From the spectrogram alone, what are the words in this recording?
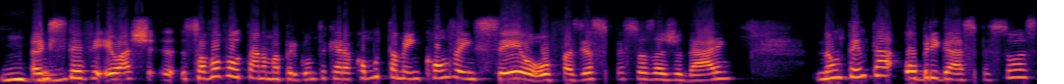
Uhum. Antes teve, eu acho, só vou voltar numa pergunta que era como também convencer ou fazer as pessoas ajudarem. Não tenta obrigar as pessoas,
